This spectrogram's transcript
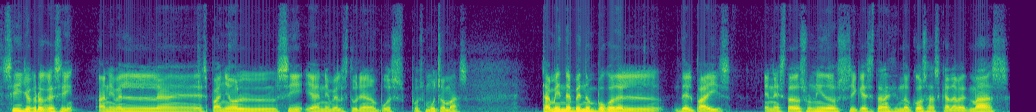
Sí, yo creo que sí. A nivel eh, español sí y a nivel asturiano pues, pues mucho más. También depende un poco del, del país. En Estados Unidos sí que se están haciendo cosas cada vez más.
